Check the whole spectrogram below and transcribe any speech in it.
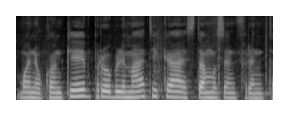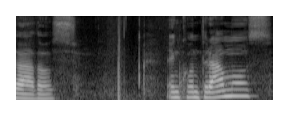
Bueno, ¿con qué problemática estamos enfrentados? Encontramos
